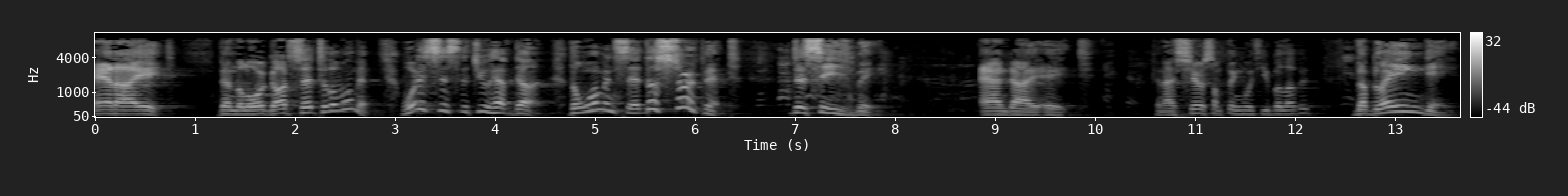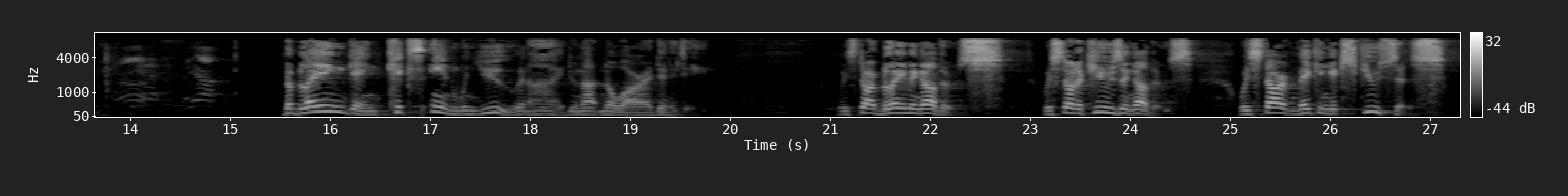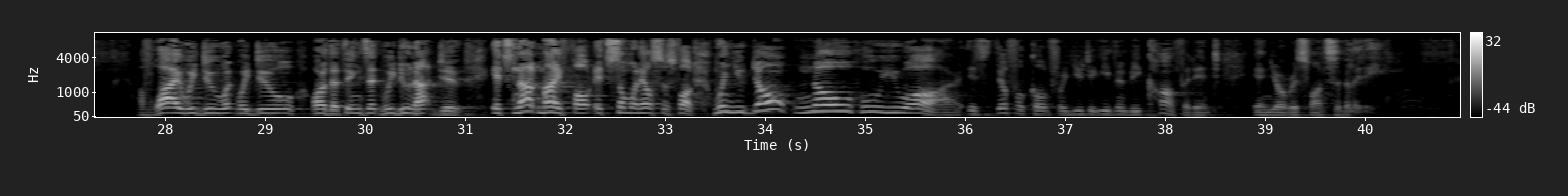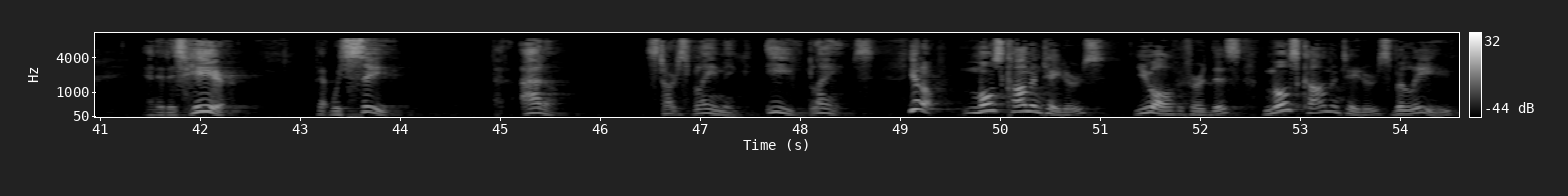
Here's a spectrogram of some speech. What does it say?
and I ate. Then the Lord God said to the woman, what is this that you have done? The woman said, the serpent deceived me and I ate. Can I share something with you, beloved? The blame game. The blame game kicks in when you and I do not know our identity. We start blaming others. We start accusing others. We start making excuses of why we do what we do or the things that we do not do. It's not my fault, it's someone else's fault. When you don't know who you are, it's difficult for you to even be confident in your responsibility. And it is here that we see that Adam starts blaming, Eve blames. You know, most commentators, you all have heard this, most commentators believe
